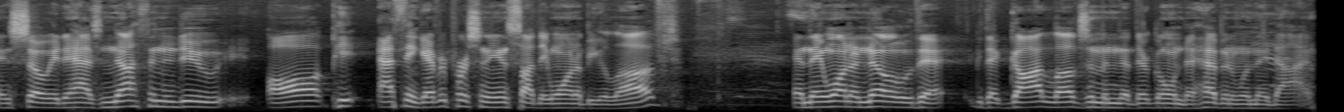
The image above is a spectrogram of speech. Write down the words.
And so it has nothing to do all I think every person on the inside they want to be loved and they want to know that that God loves them and that they're going to heaven when they die.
